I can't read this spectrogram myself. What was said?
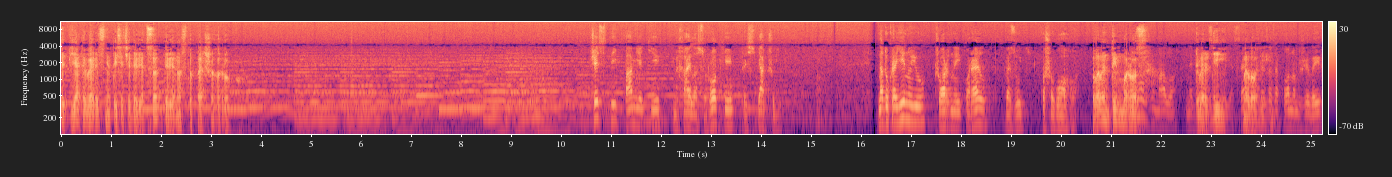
25 вересня 1991 року. чистій пам'яті Михайла Сороки присвячую. Над Україною чорний орел везуть кошового. Валентин Мороз. Тверді мелодії. за законом живих,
